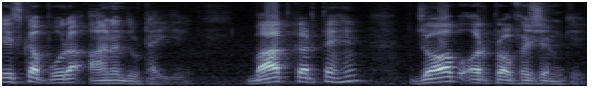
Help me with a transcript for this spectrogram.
इसका पूरा आनंद उठाइए। बात करते हैं जॉब और प्रोफेशन की।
